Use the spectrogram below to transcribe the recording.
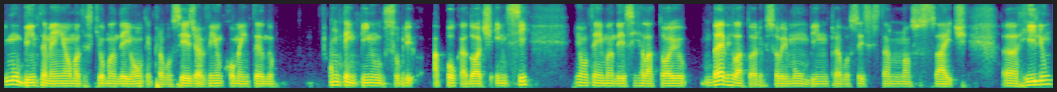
E Mubin também é uma das que eu mandei ontem para vocês, já venho comentando um tempinho sobre a Polkadot em si. E ontem mandei esse relatório, um breve relatório sobre Moonbeam para vocês que está no nosso site. Uh, Helium,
